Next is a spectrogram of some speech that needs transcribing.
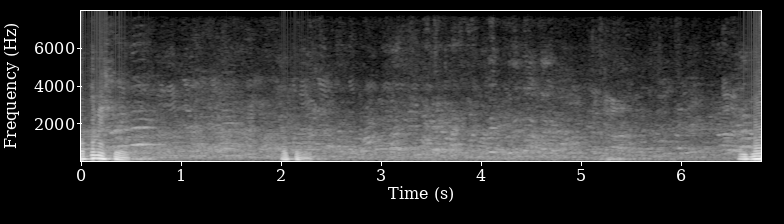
ఒక నిమిషం. ఒక నిమిషం. ఇది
